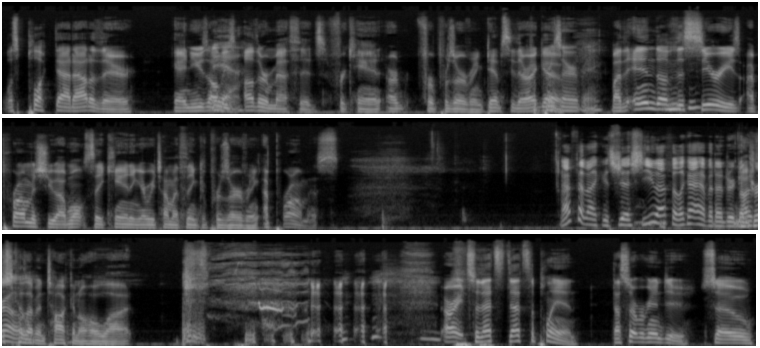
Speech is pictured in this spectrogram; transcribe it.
let's pluck that out of there and use all these other methods for can or for preserving. Dempsey, there I go. preserving. Mm-hmm. By the end of this series, I promise you I won't say canning every time I think of preserving. I promise. I feel like it's just you. I feel like I have it under Not just control. because I've been talking a whole lot. All right, so that's that's the plan. That's what we're gonna do. So,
